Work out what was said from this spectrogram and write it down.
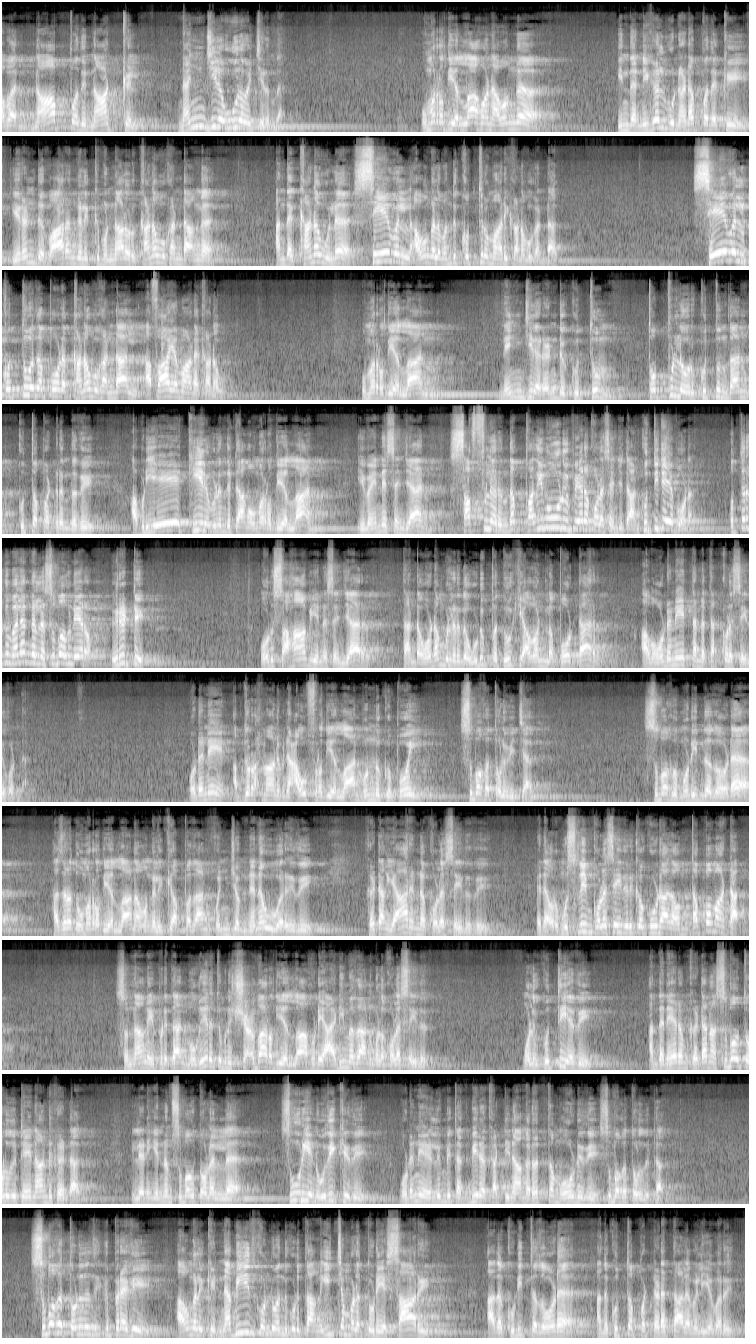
அவர் நாற்பது நாட்கள் நஞ்சில ஊற வச்சிருந்தார் உமரதி அல்லாஹன் அவங்க இந்த நிகழ்வு நடப்பதற்கு இரண்டு வாரங்களுக்கு முன்னால் ஒரு கனவு கண்டாங்க. அந்த கனவுல சேவல் அவங்கள வந்து கொத்துற மாதிரி கனவு கண்டாங்க. சேவல் கொத்துவதை போல கனவு கண்டால் அபாயமான கனவு. உமர் ரதியல்லான் நெஞ்சில ரெண்டு குத்தும் தொப்புள்ள ஒரு குத்தும் தான் குத்தப்பட்டிருந்தது. அப்படியே கீழே விழுந்துட்டாங்க உமர் இவன் என்ன செஞ்சான்? சஃப்ல இருந்த பதிமூணு பேரை கொலை செஞ்சுட்டான். குத்திட்டே போனான். ஒருத்தருக்கு விலங்கல்ல சுபகு நேரம் இருட்டு. ஒரு சஹாபி என்ன செஞ்சார்? தண்ட உடம்புல இருந்த உடுப்பை தூக்கி அவனில் போட்டார். அவன் உடனே தன்னை தற்கொலை செய்து கொண்டான். உடனே அப்துல் ரஹ்மான் பின் அவுஃப் ரதியெல்லாம் முன்னுக்கு போய் சுபக தொழுவிச்சார். சுபகு முடிந்ததோட ஹசரத் உமர் ரதியல்லான் அவங்களுக்கு அப்போ தான் கொஞ்சம் நினைவு வருது. கேட்டாங்க யார் என்ன கொலை செய்தது? என்ன ஒரு முஸ்லீம் கொலை செய்திருக்கக்கூடாது அவன் தப்ப மாட்டான். சொன்னாங்க இப்படித்தான் முகீரத்து முனி ஷபா ரதியல்லாஹுடைய அடிமை தான் உங்களை கொலை செய்தது. உங்களுக்கு குத்தியது அந்த நேரம் கேட்டால் நான் சுபவ் தொழுதுட்டேனான்னு கேட்டாங்க. இல்லை நீங்கள் இன்னும் சுபவ் தொழல்ல. சூரியன் உதிக்குது. உடனே எலும்பி தக்பீரை கட்டினாங்க ரத்தம் ஓடுது. சுபக தொழுதுட்டாங்க. சுபக தொழுததுக்கு பிறகு அவங்களுக்கு நபீத் கொண்டு வந்து கொடுத்தாங்க. ஈச்சம்பழத்துடைய சாறு. அதை குடித்ததோட அந்த குத்தப்பட்ட இடத்தால வெளியே வருது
